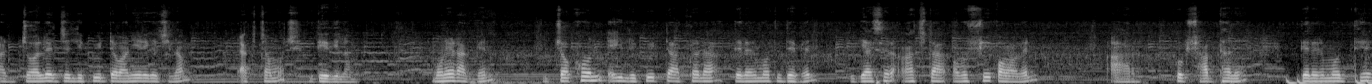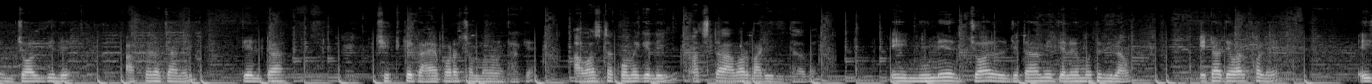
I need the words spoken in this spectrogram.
আর জলের যে লিকুইডটা বানিয়ে রেখেছিলাম, এক চামচ দিয়ে দিলাম। মনে রাখবেন, যখন এই লিকুইডটা আপনারা তেলের মধ্যে দেবেন, গ্যাসের আঁচটা অবশ্যই কমাবেন। আর খুব সাবধানে তেলের মধ্যে জল দিলে আপনারা জানেন, তেলটা ছিটকে গায়ে পড়ার সম্ভাবনা থাকে। আওয়াজটা কমে গেলেই আঁচটা আবার বাড়িয়ে দিতে হবে। এই নুনের জল যেটা আমি তেলের মধ্যে দিলাম, এটা দেওয়ার ফলে এই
